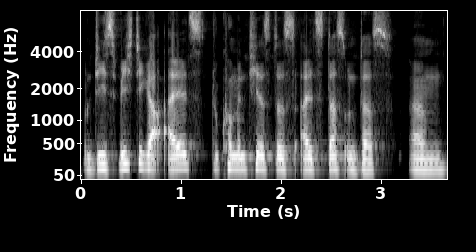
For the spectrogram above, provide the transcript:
und die ist wichtiger als du kommentierst das als das und das. Ähm,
